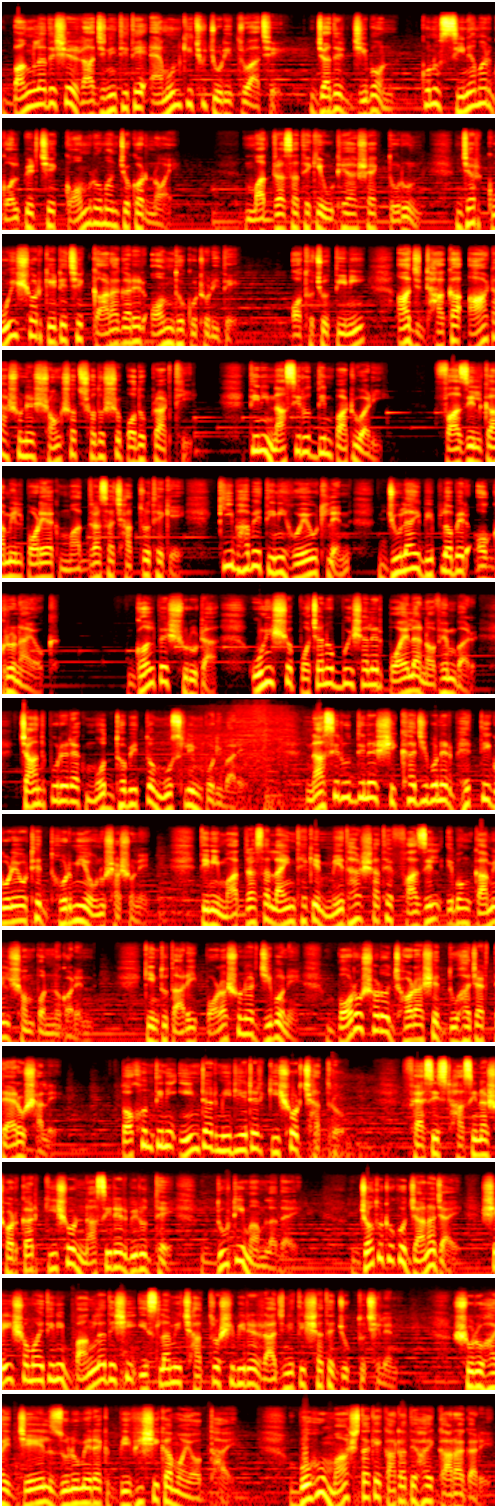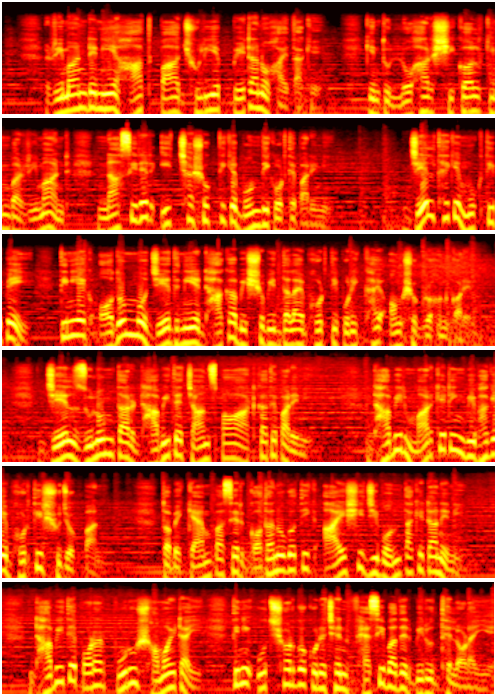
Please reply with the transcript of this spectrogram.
বাংলাদেশের রাজনীতিতে এমন কিছু চরিত্র আছে, যাদের জীবন কোনো সিনেমার গল্পের চেয়ে কম রোমাঞ্চকর নয়। মাদ্রাসা থেকে উঠে আসা এক তরুণ, যার কৈশোর কেটেছে কারাগারের অন্ধ কোঠরিতে অথচ তিনি আজ ঢাকা আট আসনের সংসদ সদস্য পদপ্রার্থী। তিনি নাসিরুদ্দিন পাটুয়ারি। ফাজিল কামিল পরে এক মাদ্রাসা ছাত্র থেকে কীভাবে তিনি হয়ে উঠলেন জুলাই বিপ্লবের অগ্রনায়ক। গল্পের শুরুটা উনিশশো পঁচানব্বই সালের পয়লা নভেম্বর চাঁদপুরের এক মধ্যবিত্ত মুসলিম পরিবারে। নাসিরুদ্দিনের শিক্ষাজীবনের ভিত্তি গড়ে ওঠে ধর্মীয় অনুশাসনে। তিনি মাদ্রাসা লাইন থেকে মেধার সাথে ফাজিল এবং কামিল সম্পন্ন করেন। কিন্তু তার এই পড়াশোনার জীবনে বড়সড় ঝড় আসে দু হাজার তেরো সালে। তখন তিনি ইন্টারমিডিয়েটের কিশোর ছাত্র। ফ্যাসিস্ট হাসিনা সরকার কিশোর নাসিরের বিরুদ্ধে দুটি মামলা দেয়। যতটুকু জানা যায়, সেই সময় তিনি বাংলাদেশি ইসলামী ছাত্র শিবিরের রাজনীতির সাথে যুক্ত ছিলেন। শুরু হয় জেল জুলুমের এক বিভীষিকাময় অধ্যায়। বহু মাস তাকে কাটাতে হয় কারাগারে। রিমান্ডে নিয়ে হাত পা ঝুলিয়ে পেটানো হয় তাকে। কিন্তু লোহার শিকল কিংবা রিমান্ড নাসিরের ইচ্ছাশক্তিকে বন্দি করতে পারেনি। জেল থেকে মুক্তি পেয়েই তিনি এক অদম্য জেদ নিয়ে ঢাকা বিশ্ববিদ্যালয়ে ভর্তি পরীক্ষায় অংশগ্রহণ করেন। জেল জুলুম তার ঢাবিতে চান্স পাওয়া আটকাতে পারেনি। ঢাবির মার্কেটিং বিভাগে ভর্তির সুযোগ পান। তবে ক্যাম্পাসের গতানুগতিক আয়েসি জীবন তাকে টানেনি। ঢাবিতে পড়ার পুরো সময়টাই তিনি উৎসর্গ করেছেন ফ্যাসিবাদের বিরুদ্ধে লড়াইয়ে।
